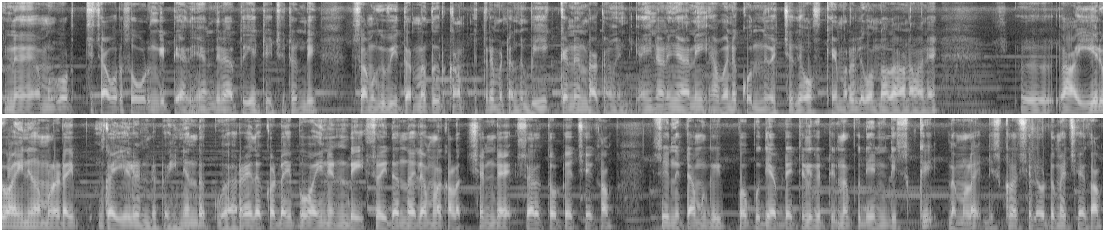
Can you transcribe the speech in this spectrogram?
പിന്നെ നമുക്ക് കുറച്ച് ചവർ സോഡും കിട്ടിയാൽ ഞാൻ ഇതിനകത്ത് കയറ്റി വെച്ചിട്ടുണ്ട്. സോ നമുക്ക് വിതറിനെ തീർക്കണം. എത്രയും പെട്ടെന്ന് ബീക്കൺ ഉണ്ടാക്കാൻ വേണ്ടി. അതിനാണ് ഞാൻ അവനെ കൊന്നു വെച്ചത്. ഓഫ് ക്യാമറയിൽ കൊന്നതാണ് അവനെ. ആ ഈ ഒരു വൈന് നമ്മളെ ടൈപ്പ് കയ്യിലുണ്ട് കേട്ടോ ഇനി എന്താ വേറെ ഏതൊക്കെ ടൈപ്പ് വൈൻ ഉണ്ട്. സോ ഇതെന്തായാലും നമ്മളെ കളക്ഷന്റെ സ്ഥലത്തോട്ട് വെച്ചേക്കാം. സോ എന്നിട്ട് നമുക്ക് ഇപ്പോൾ പുതിയ അപ്ഡേറ്റിൽ കിട്ടുന്ന പുതിയ ഡിസ്ക് നമ്മളെ ഡിസ്ക് കളക്ഷനിലോട്ട് വെച്ചേക്കാം.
